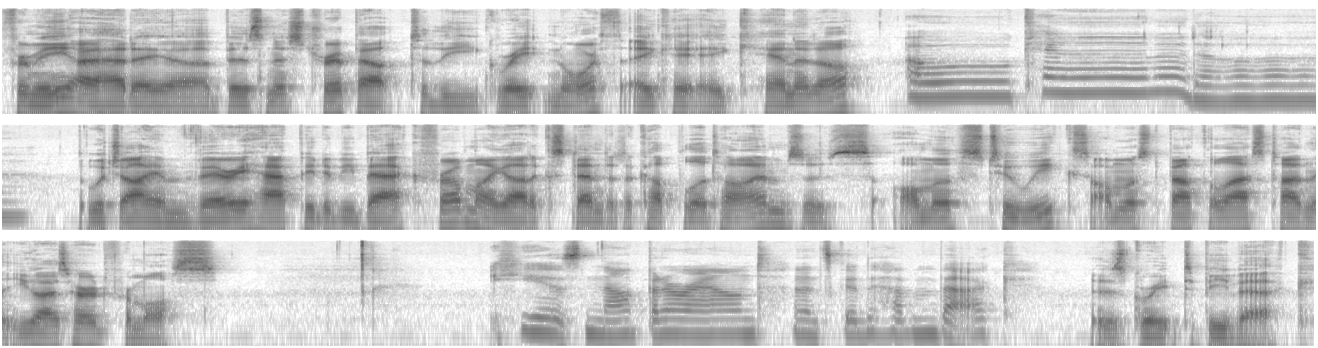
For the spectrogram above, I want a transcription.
For me, I had a uh, business trip out to the Great North, aka Canada, Oh, Canada. which I am very happy to be back from. I got extended a couple of times. It was almost two weeks, almost about the last time that you guys heard from us. He has not been around, and it's good to have him back. It is great to be back.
